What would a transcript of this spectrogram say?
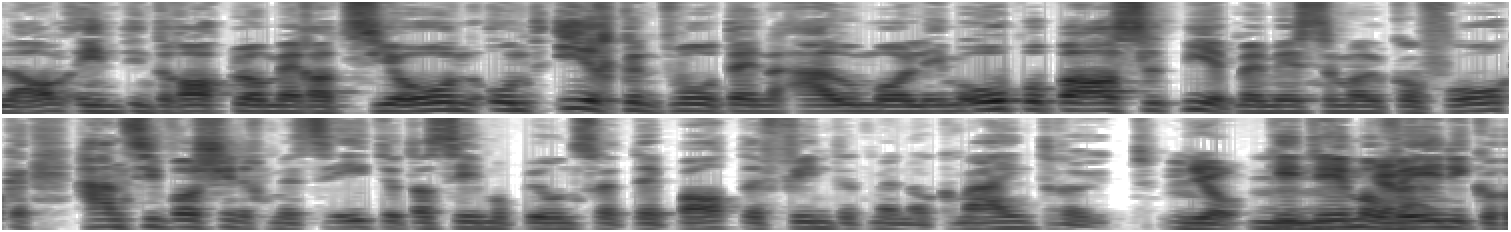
Land, in, in, der Agglomeration und irgendwo dann auch mal im Oberbasel-Biet. Wir müssen mal fragen, haben sie wahrscheinlich, man sieht ja das immer bei unseren Debatten, findet man noch Gemeinderäte. Ja. Gibt mhm, immer genau. weniger.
